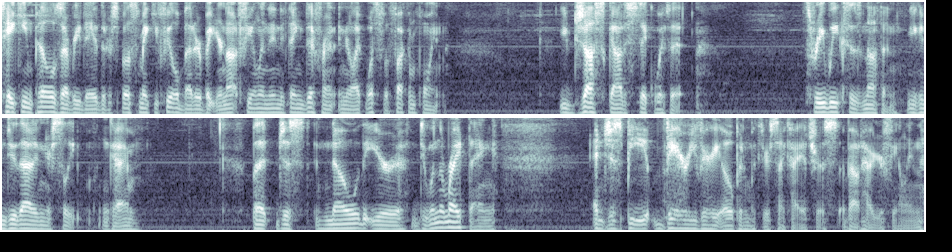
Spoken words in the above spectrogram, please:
taking pills every day that are supposed to make you feel better, but you're not feeling anything different, and you're like, what's the fucking point? You just got to stick with it. Three weeks is nothing. You can do that in your sleep, okay? But just know that you're doing the right thing and just be very, very open with your psychiatrist about how you're feeling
